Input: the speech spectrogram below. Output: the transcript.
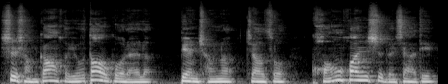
市场刚好又倒过来了，变成了叫做狂欢式的下跌，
